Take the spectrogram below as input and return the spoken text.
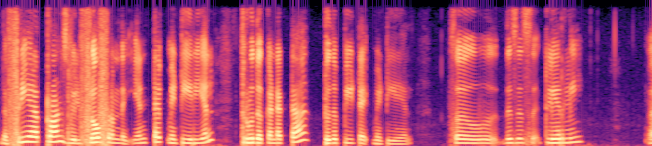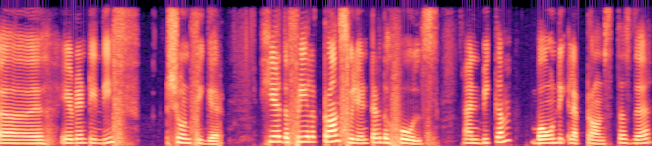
the free electrons will flow from the n-type material through the conductor to the p-type material. So this is clearly uh, evident in the shown figure. Here the free electrons will enter the holes and become bound electrons. Thus the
